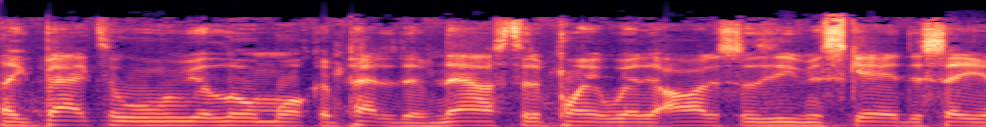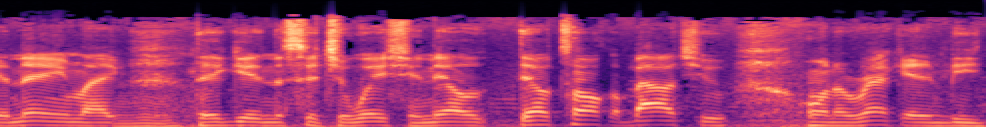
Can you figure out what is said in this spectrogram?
Like back to when we were a little more competitive. Now it's to the point where the artist is even scared to say your name. Like mm-hmm. they get in the situation, they'll they'll talk about you on a record and be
